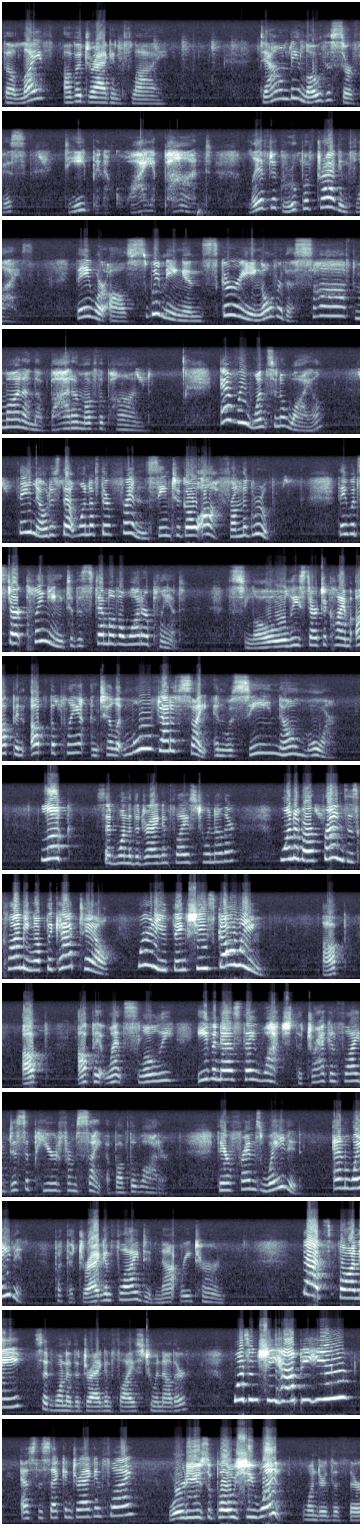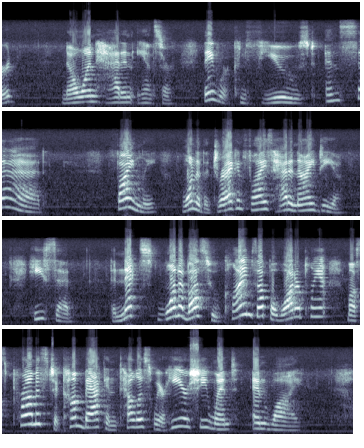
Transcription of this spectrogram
The Life of a Dragonfly Down below the surface, deep in a quiet pond, lived a group of dragonflies. They were all swimming and scurrying over the soft mud on the bottom of the pond. Every once in a while, they noticed that one of their friends seemed to go off from the group. They would start clinging to the stem of a water plant slowly start to climb up and up the plant until it moved out of sight and was seen no more. Look, said one of the dragonflies to another, one of our friends is climbing up the cattail. Where do you think she's going? Up, up, up it went slowly, even as they watched the dragonfly disappeared from sight above the water. Their friends waited and waited, but the dragonfly did not return. That's funny, said one of the dragonflies to another. Wasn't she happy here? asked the second dragonfly. Where do you suppose she went? wondered the third. No one had an answer. They were confused and sad. Finally, one of the dragonflies had an idea. He said, The next one of us who climbs up a water plant must promise to come back and tell us where he or she went and why.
